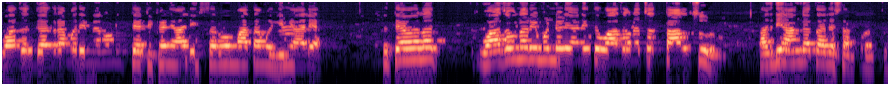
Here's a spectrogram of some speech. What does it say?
वाजत गजरामध्ये मिरवणूक त्या ठिकाणी आली सर्व माता भगिनी आल्या तर त्यावेळेला वाजवणारी मंडळी आणि ते वाजवण्याचा ताल सूर अगदी अंगात आल्यासारखं वाटतं.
